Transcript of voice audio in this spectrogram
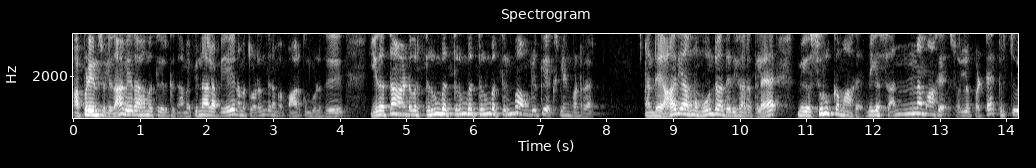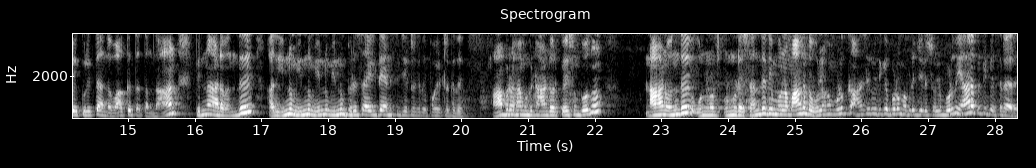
அப்படின்னு சொல்லி தான் வேதாகமத்தில் இருக்குது. நம்ம பின்னால் அப்படியே நம்ம தொடர்ந்து நம்ம பார்க்கும் பொழுது இதைத்தான் ஆண்டவர் திரும்ப திரும்ப திரும்ப திரும்ப அவங்களுக்கு எக்ஸ்பிளைன் பண்ணுறார் அந்த ஆதியாகமம் மூன்றாவது அதிகாரத்தில் மிக சுருக்கமாக மிக சன்னமாக சொல்லப்பட்ட கிறிஸ்துவை குறித்த அந்த வாக்குத்தத்தம் தான் பின்னாட வந்து அது இன்னும் இன்னும் இன்னும் இன்னும் பெருசாகிக்கிட்டே அனுசரிச்சிட்டு இருக்குது போயிட்டு இருக்குது ஆபிரகாமுக்கிட்ட ஆண்டவர் பேசும்போதும் நான் வந்து உன்னு உன்னுடைய சந்ததி மூலமாக இந்த உலகம் முழுக்க ஆசீர்வதிக்கப்படும் அப்படின்னு சொல்லி சொல்லும்பொழுது யாரை பற்றி பேசுகிறாரு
